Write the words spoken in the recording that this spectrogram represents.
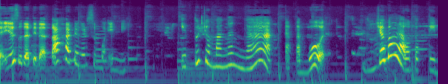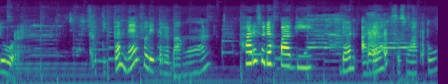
ia sudah tidak tahan dengan semua ini. Itu cuma ngengat, kata Bud. Cobalah untuk tidur. Ketika Neville terbangun, hari sudah pagi dan ada sesuatu.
